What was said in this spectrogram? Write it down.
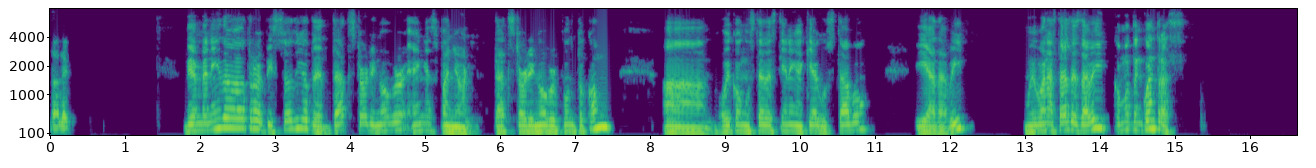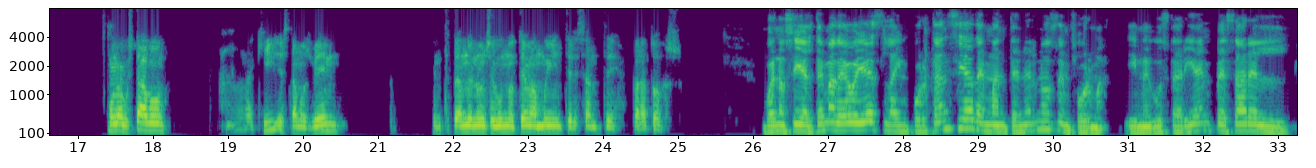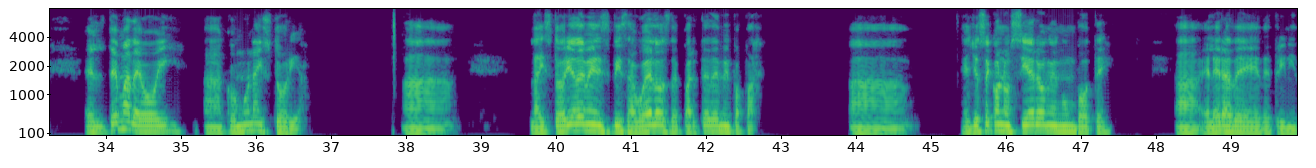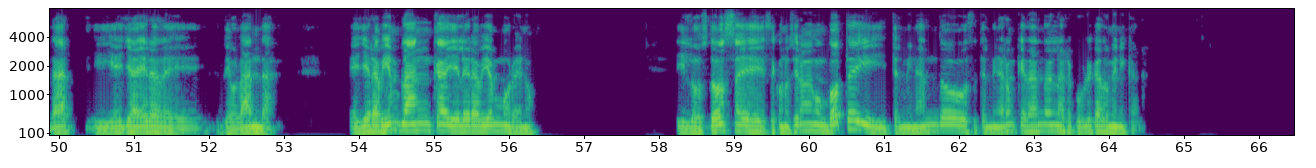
Dale. Bienvenido a otro episodio de That's Starting Over en español, thatstartingover.com. Ah, hoy con ustedes tienen aquí a Gustavo y a David. Muy buenas tardes, David. ¿Cómo te encuentras? Hola Gustavo, aquí estamos bien, entrando en un segundo tema muy interesante para todos. Bueno, sí, el tema de hoy es la importancia de mantenernos en forma. Y me gustaría empezar el, el tema de hoy ah, con una historia. Ah, la historia de mis bisabuelos de parte de mi papá. Ah, ellos se conocieron en un bote. Él era de, de Trinidad y ella era de, de Holanda. Ella era bien blanca y él era bien moreno. Y los dos eh, se conocieron en un bote y terminando, se terminaron quedando en la República Dominicana.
